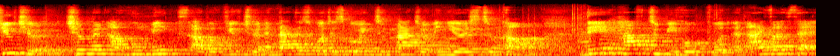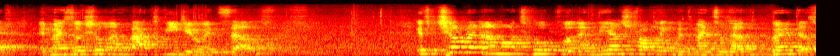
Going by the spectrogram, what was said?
future. Children are who makes our future and that is what is going to matter in years to come. They have to be hopeful and as I said in my social impact video itself, if children are not hopeful and they are struggling with mental health, where does,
